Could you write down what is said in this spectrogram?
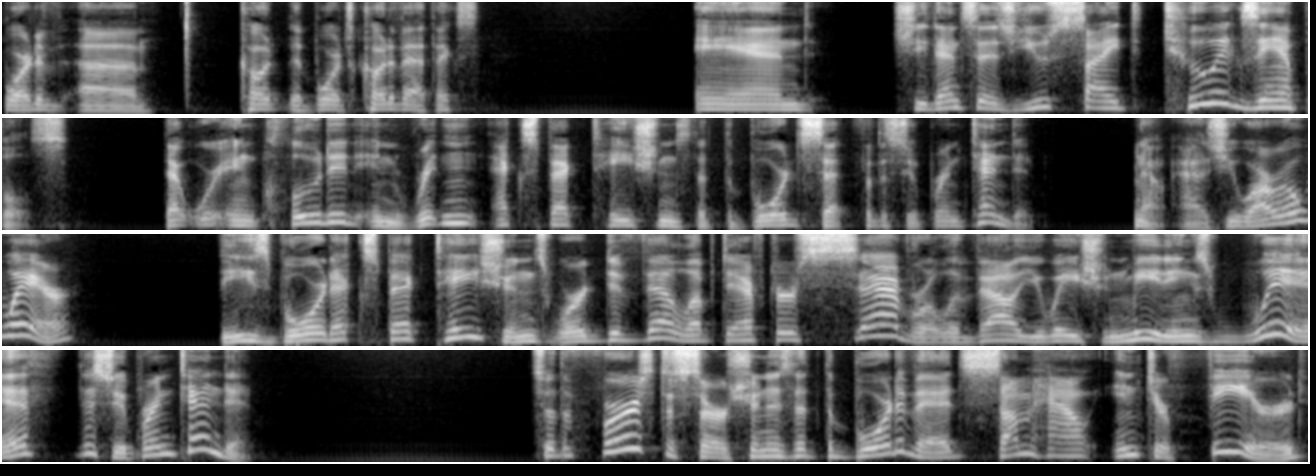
board of uh, code, the board's code of ethics, and she then says you cite two examples that were included in written expectations that the board set for the superintendent. Now, as you are aware, these board expectations were developed after several evaluation meetings with the superintendent. So the first assertion is that the Board of Ed somehow interfered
